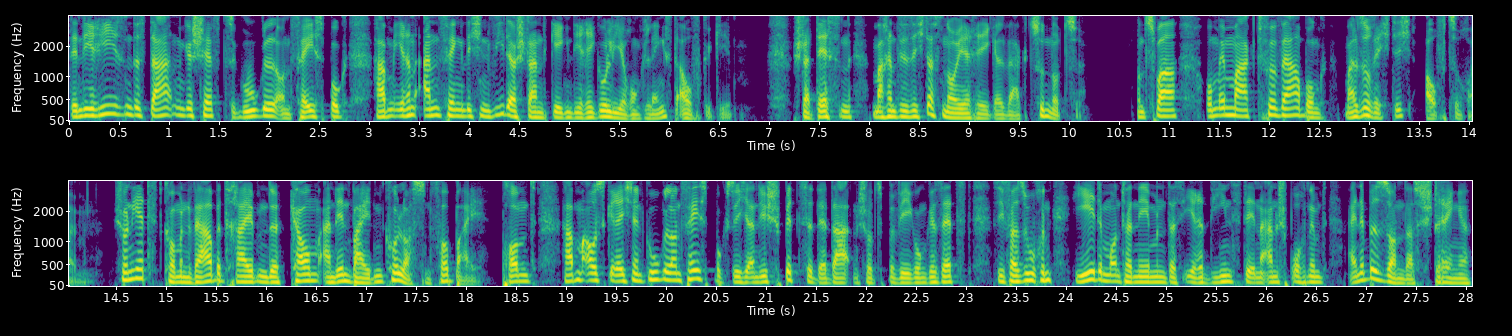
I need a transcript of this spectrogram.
Denn die Riesen des Datengeschäfts Google und Facebook haben ihren anfänglichen Widerstand gegen die Regulierung längst aufgegeben. Stattdessen machen sie sich das neue Regelwerk zunutze. Und zwar, um im Markt für Werbung mal so richtig aufzuräumen. Schon jetzt kommen Werbetreibende kaum an den beiden Kolossen vorbei. Prompt haben ausgerechnet Google und Facebook sich an die Spitze der Datenschutzbewegung gesetzt. Sie versuchen, jedem Unternehmen, das ihre Dienste in Anspruch nimmt, eine besonders strenge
